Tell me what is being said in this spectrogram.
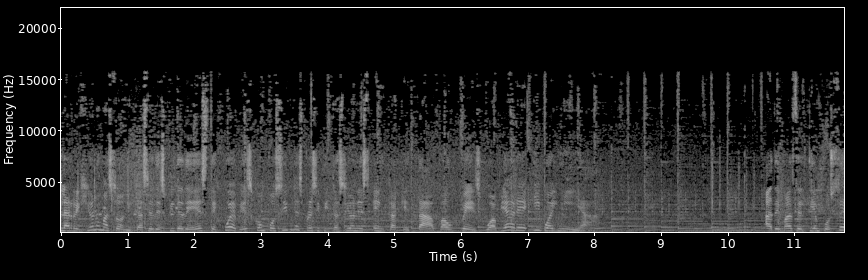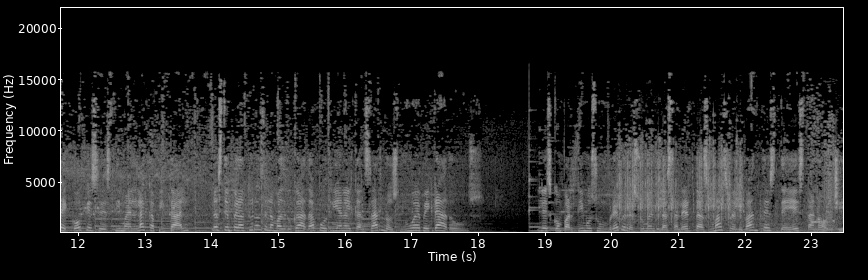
La región amazónica se despide de este jueves con posibles precipitaciones en Caquetá, Baupés, Guaviare y Guainía. Además del tiempo seco que se estima en la capital, las temperaturas de la madrugada podrían alcanzar los 9 grados les compartimos un breve resumen de las alertas más relevantes de esta noche.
